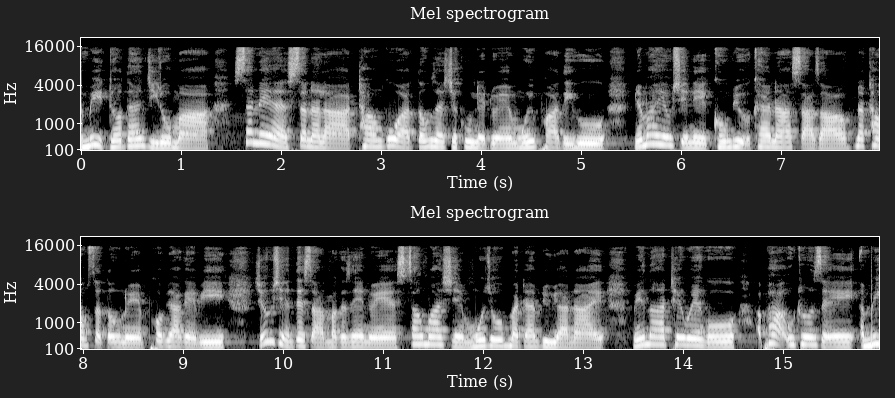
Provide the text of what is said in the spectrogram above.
အမိဒေါ်တန်းကြီးတို့မှ12ရက်12လ1938ခုနှစ်တွင်မွေးဖွားသည်ဟုမြမရုပ်ရှင်နှင့်ဂုံပြူအခမ်းအနားစာဆောင်2023တွင်ဖော်ပြခဲ့ပြီးရုပ်ရှင်သစ္စာမဂ္ဂဇင်းတွင်စောင်းမရှင်မိုးကြိုးမှတ်တမ်းပြုရာ၌မင်းသားထေဝင်းကိုအဖဦးထွန်းစိန်အမိ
